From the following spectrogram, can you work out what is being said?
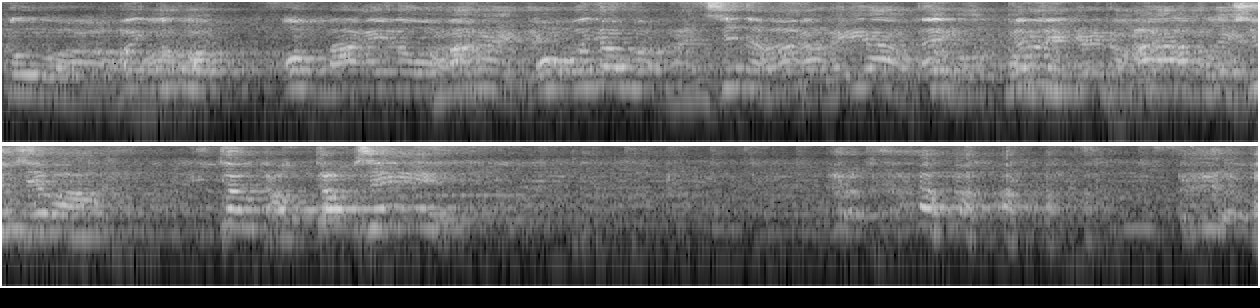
糕啊，可以咁我我唔客氣咯喎唔客氣我我休個銀先啊嚇。嗱，你邀，誒，我咁望住鏡頭啦啊阿馮小姐話休嚿金先。好，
